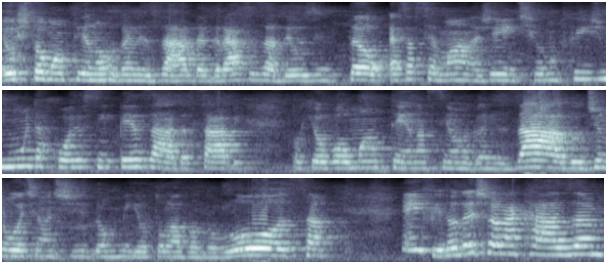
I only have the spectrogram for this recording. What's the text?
eu estou mantendo organizada, graças a Deus. Então, essa semana, gente, eu não fiz muita coisa assim pesada, sabe? Porque eu vou mantendo assim organizado. De noite, antes de dormir, eu tô lavando louça. Enfim, tô deixando a casa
